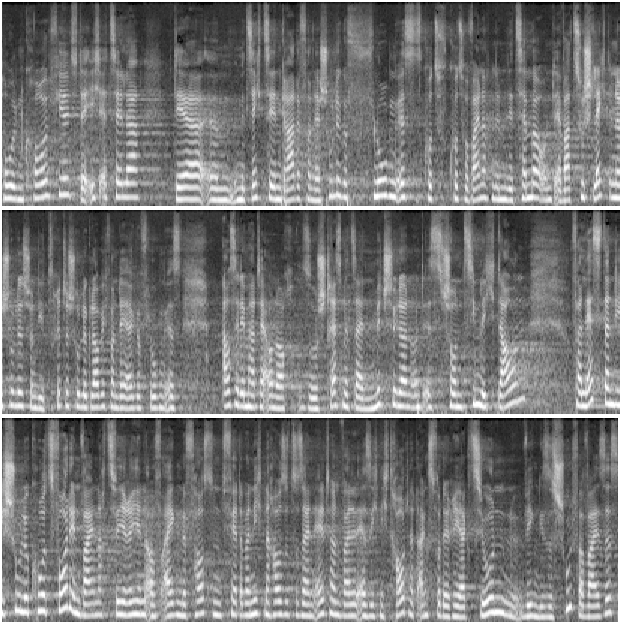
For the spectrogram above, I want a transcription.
Holden Caulfield, der Ich-Erzähler, der ähm, mit 16 gerade von der Schule geflogen ist, kurz, kurz vor Weihnachten im Dezember. Und er war zu schlecht in der Schule, ist schon die dritte Schule, glaube ich, von der er geflogen ist. Außerdem hat er auch noch so Stress mit seinen Mitschülern und ist schon ziemlich down verlässt dann die Schule kurz vor den Weihnachtsferien auf eigene Faust und fährt aber nicht nach Hause zu seinen Eltern, weil er sich nicht traut, hat Angst vor der Reaktion wegen dieses Schulverweises,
